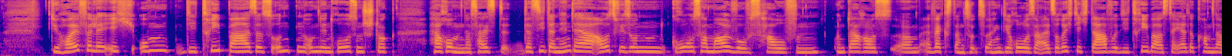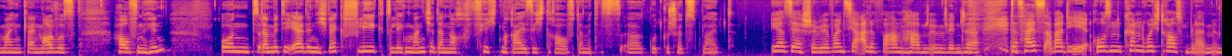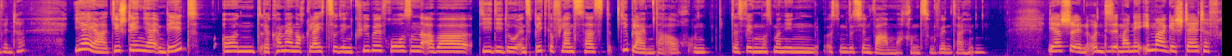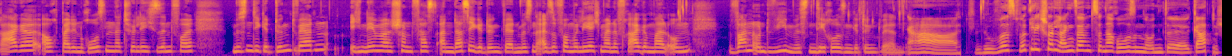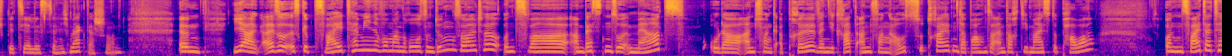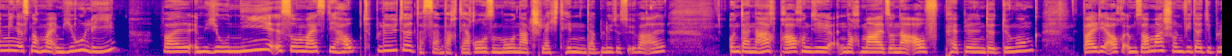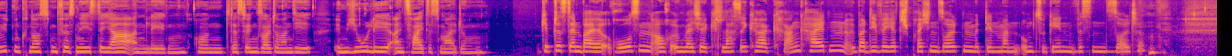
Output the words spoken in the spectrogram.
die häufele ich um die Triebbasis unten um den Rosenstock herum. Das heißt, das sieht dann hinterher aus wie so ein großer Maulwurfshaufen und daraus ähm, erwächst dann sozusagen die Rose. Also richtig da, wo die Triebe aus der Erde kommen, da mache ich einen kleinen Maulwurfshaufen hin. Und damit die Erde nicht wegfliegt, legen manche dann noch Fichtenreisig drauf, damit es äh, gut geschützt bleibt. Ja, sehr schön. Wir wollen es ja alle warm haben im Winter. Das heißt aber, die Rosen können ruhig draußen bleiben im Winter? Ja, ja, die stehen ja im Beet. Und wir kommen ja noch gleich zu den Kübelrosen, aber die, die du ins Beet gepflanzt hast, die bleiben da auch. Und deswegen muss man ihnen es ein bisschen warm machen zum Winter hin. Ja, schön. Und meine immer gestellte Frage, auch bei den Rosen natürlich sinnvoll, müssen die gedüngt werden? Ich nehme schon fast an, dass sie gedüngt werden müssen. Also formuliere ich meine Frage mal um. Wann und wie müssen die Rosen gedüngt werden? Ah, du wirst wirklich schon langsam zu einer Rosen- und äh, Gartenspezialistin. Ich merke das schon. Ähm, ja, also es gibt zwei Termine, wo man Rosen düngen sollte. Und zwar am besten so im März oder Anfang April, wenn die gerade anfangen auszutreiben. Da brauchen sie einfach die meiste Power. Und ein zweiter Termin ist nochmal im Juli weil im Juni ist so meist die Hauptblüte. Das ist einfach der Rosenmonat schlechthin, da blüht es überall. Und danach brauchen die nochmal so eine aufpäppelnde Düngung, weil die auch im Sommer schon wieder die Blütenknospen fürs nächste Jahr anlegen. Und deswegen sollte man die im Juli ein zweites Mal düngen. Gibt es denn bei Rosen auch irgendwelche Klassiker-Krankheiten, über die wir jetzt sprechen sollten, mit denen man umzugehen wissen sollte?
